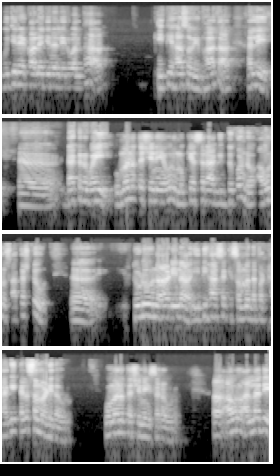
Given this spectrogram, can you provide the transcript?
ಉಜಿರೆ ಕಾಲೇಜಿನಲ್ಲಿರುವಂತಹ ಇತಿಹಾಸ ವಿಭಾಗ ಅಲ್ಲಿ ಡಾಕ್ಟರ್ ವೈ ಉಮಾನತ ಶೆಣಿಯವರು ಮುಖ್ಯಸ್ಥರಾಗಿದ್ದುಕೊಂಡು ಅವರು ಸಾಕಷ್ಟು ತುಳುನಾಡಿನ ಇತಿಹಾಸಕ್ಕೆ ಸಂಬಂಧಪಟ್ಟ ಹಾಗೆ ಕೆಲಸ ಮಾಡಿದವರು ಉಮಾನತ ಶೆಣಿ ಸರ್ ಅವರು ಆ, ಅವರು ಅಲ್ಲದೆ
